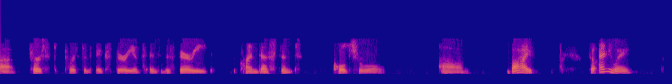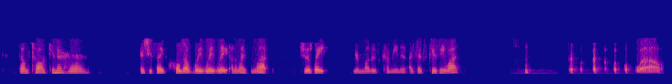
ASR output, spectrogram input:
uh, first person experience into this very clandestine cultural um, vibe. So anyway, so I'm talking to her, and she's like, "Hold up, wait, wait, wait," and I'm like, "What?" She goes, "Wait, your mother's coming in." I said, "Excuse me, what?" wow.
